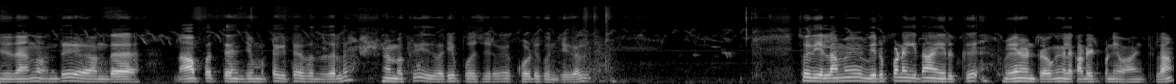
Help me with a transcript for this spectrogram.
இதுதாங்க வந்து அந்த நாற்பத்தஞ்சு முட்டைக்கிட்ட இருந்ததில் நமக்கு இது வரையும் கோடி குஞ்சுகள். ஸோ இது எல்லாமே விற்பனைக்கு தான் இருக்குது வேணுன்றவங்க எங்களை கான்டாக்ட் பண்ணி வாங்கிக்கலாம்.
